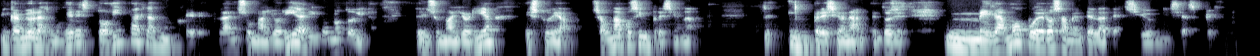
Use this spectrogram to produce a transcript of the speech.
En cambio, las mujeres, toditas las mujeres, en su mayoría, digo no toditas, en su mayoría estudiamos. O sea, una cosa impresionante, impresionante. Entonces, me llamó poderosamente la atención ese aspecto.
